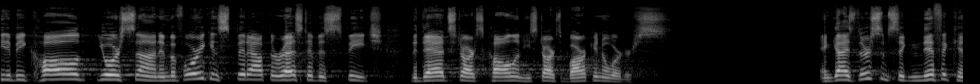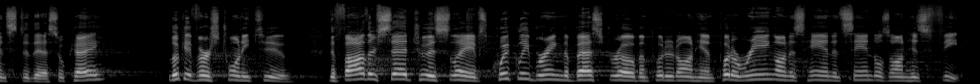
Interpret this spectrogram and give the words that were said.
to be called your son. And before he can spit out the rest of his speech, the dad starts calling, he starts barking orders. And guys, there's some significance to this, okay? Look at verse 22. The father said to his slaves, Quickly bring the best robe and put it on him. Put a ring on his hand and sandals on his feet.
